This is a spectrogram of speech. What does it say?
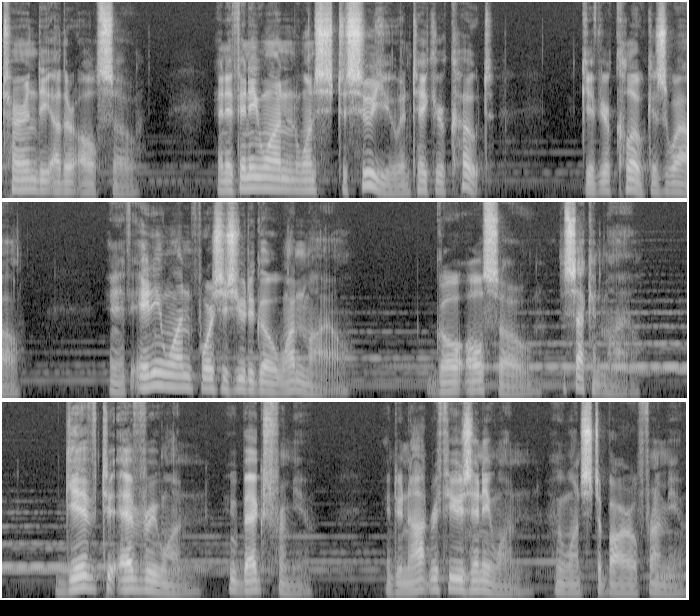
turn the other also. And if anyone wants to sue you and take your coat, give your cloak as well. And if anyone forces you to go one mile, go also the second mile. Give to everyone who begs from you, and do not refuse anyone who wants to borrow from you.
